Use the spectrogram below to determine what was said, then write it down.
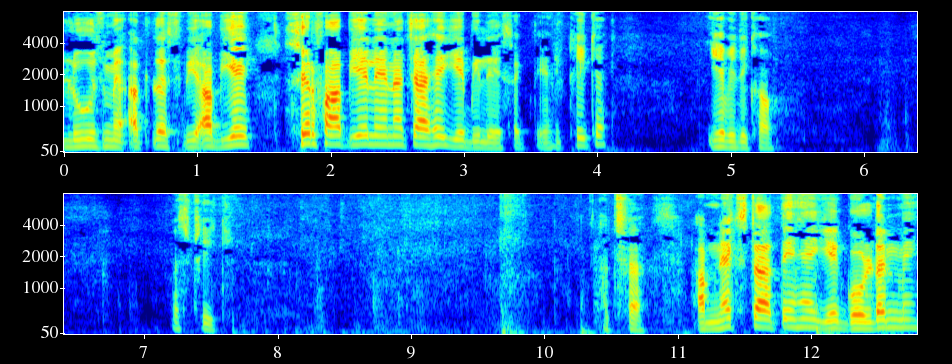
लूज में अतलस भी। अब ये, सिर्फ़ आप ये लेना चाहे, ये भी ले सकते हैं। ठीक है? ये भी दिखाओ। बस ठीक। अच्छा अब नेक्स्ट आते हैं ये गोल्डन में।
